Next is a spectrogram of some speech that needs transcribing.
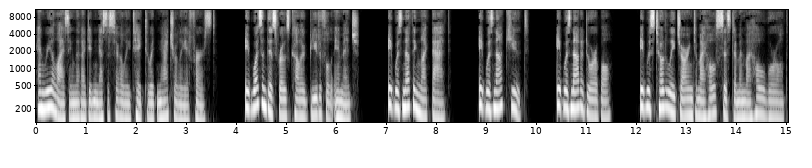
and realizing that I didn't necessarily take to it naturally at first. It wasn't this rose colored, beautiful image. It was nothing like that. It was not cute. It was not adorable. It was totally jarring to my whole system and my whole world.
